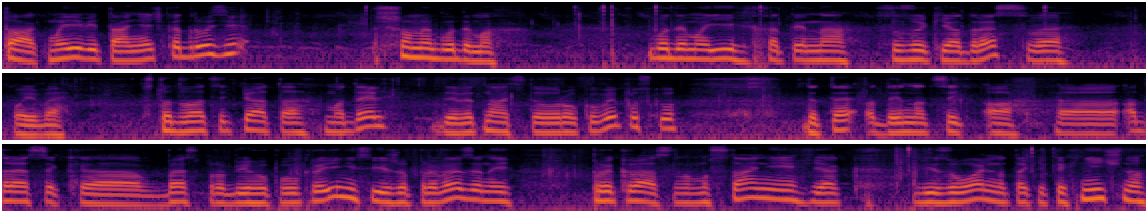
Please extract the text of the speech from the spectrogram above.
Так, мої вітаннячка, друзі. Що ми будемо? Будемо їхати на Suzuki Address V. Ой, V. 125 модель 19-го року випуску DT11A. Е, Адресик е, без пробігу по Україні, свіжо привезений в прекрасному стані, як візуально, так і технічно.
